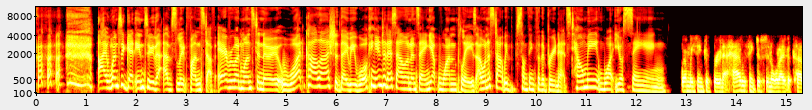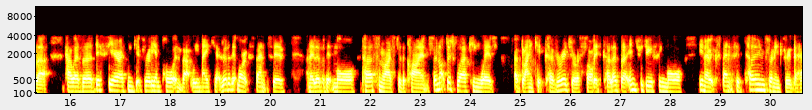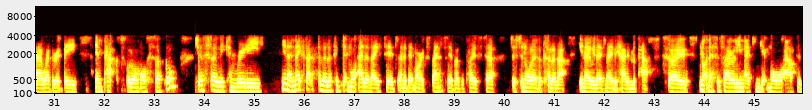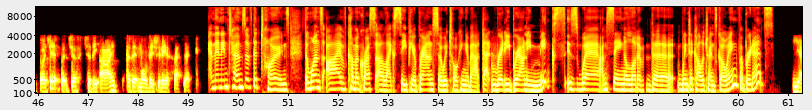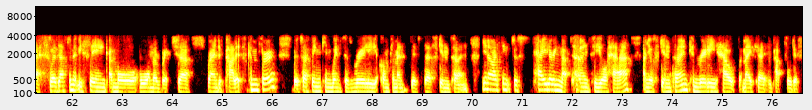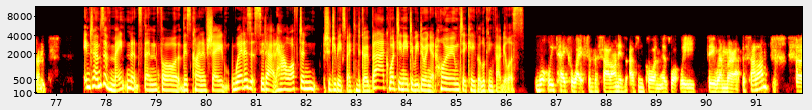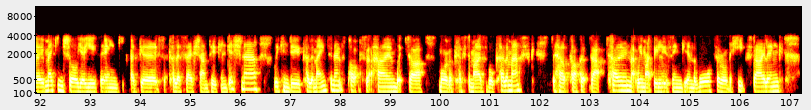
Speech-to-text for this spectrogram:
I want to get into the absolute fun stuff. Everyone wants to know what color should they be walking into their salon and saying, yep, one please. I want to start with something for the brunettes. Tell me what you're seeing when we think of brunette hair, we think just an all over colour. However, this year I think it's really important that we make it a little bit more expensive and a little bit more personalised to the client. So not just working with a blanket coverage or a solid color, but introducing more, you know, expensive tones running through the hair, whether it be impactful or more subtle, just so we can really, you know, make that color look a bit more elevated and a bit more expensive as opposed to just an all over color that, you know, they've maybe had in the past. So not necessarily making it more out of budget, but just to the eye, a bit more visually aesthetic. And then in terms of the tones, the ones I've come across are like sepia brown. So we're talking about that reddy browny mix is where I'm seeing a lot of the winter color trends going for brunettes. Yes, we're definitely seeing a more warmer, richer range of palettes come through, which I think in winter is really complements the skin tone. You know, I think just tailoring that tone to your hair and your skin tone can really help make an impactful difference. In terms of maintenance, then for this kind of shade, where does it sit at? How often should you be expecting to go back? What do you need to be doing at home to keep it looking fabulous? What we take away from the salon is as important as what we do when we're at the salon. So making sure you're using a good color safe shampoo conditioner. We can do color maintenance pots at home, which are more of a customizable color mask to help top up that tone that we might be losing in the water or the heat styling,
